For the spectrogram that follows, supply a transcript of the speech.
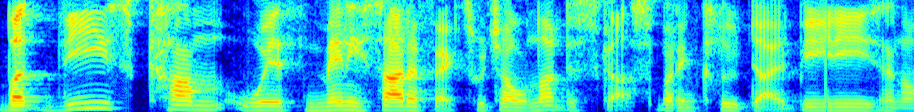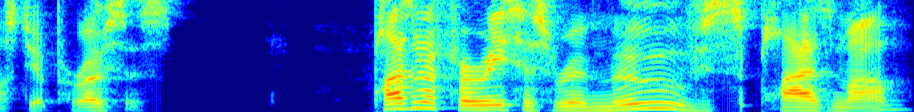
But these come with many side effects, which I will not discuss, but include diabetes and osteoporosis. Plasmapheresis removes plasma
